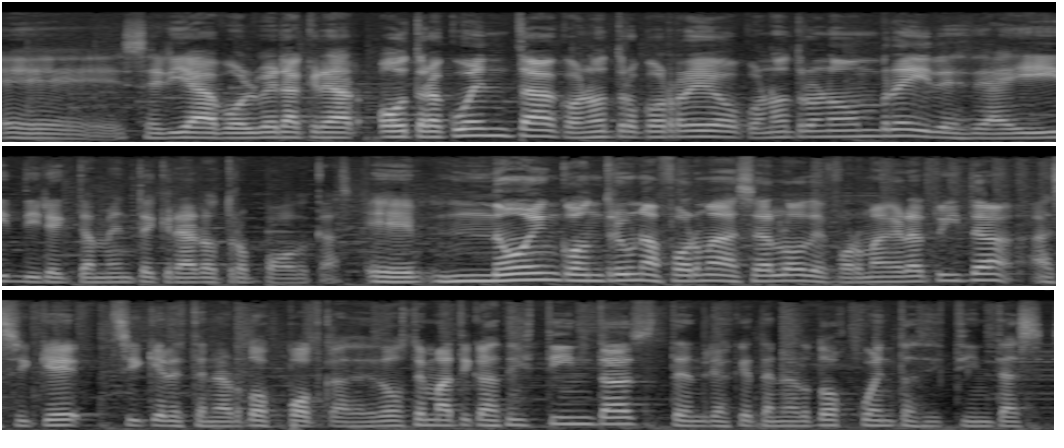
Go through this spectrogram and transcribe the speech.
Eh, sería volver a crear otra cuenta con otro correo, con otro nombre y desde ahí directamente crear otro podcast. Eh, no encontré una forma de hacerlo de forma gratuita, así que si quieres tener dos podcasts de dos temáticas distintas, tendrías que tener dos cuentas distintas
